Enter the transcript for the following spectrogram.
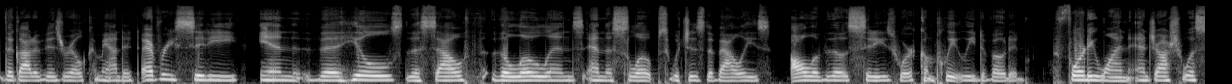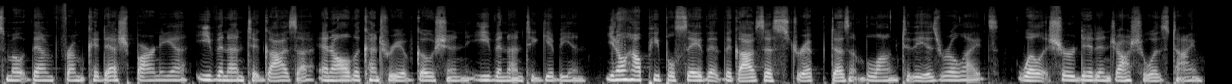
the God of Israel, commanded. Every city in the hills, the south, the lowlands, and the slopes, which is the valleys, all of those cities were completely devoted. 41 And Joshua smote them from Kadesh Barnea even unto Gaza, and all the country of Goshen, even unto Gibeon. You know how people say that the Gaza Strip doesn't belong to the Israelites? Well, it sure did in Joshua's time.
